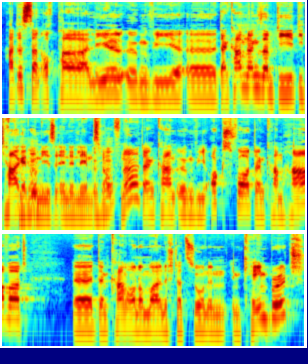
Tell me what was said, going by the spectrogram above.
gearbeitet, hattest dann auch parallel irgendwie, äh, dann kamen langsam die, die Target-Unis mhm. in den Lebenslauf. Mhm. Ne? Dann kam irgendwie Oxford, dann kam Harvard, äh, dann kam auch nochmal eine Station in, in Cambridge.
